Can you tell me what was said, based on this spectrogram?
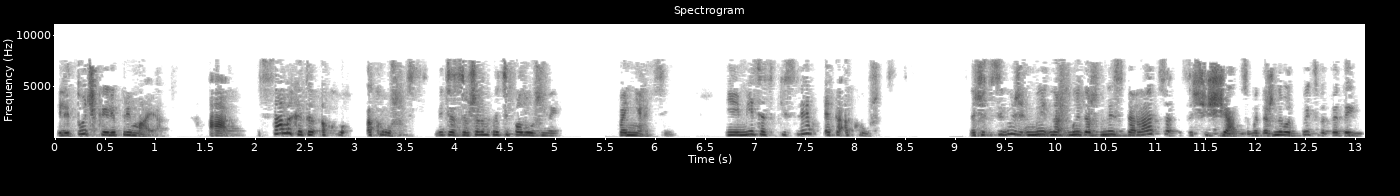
Или точка, или прямая. А самых это окружность. Ведь это совершенно противоположные понятия. И месяц кислев это окружность. Значит, мы, мы должны стараться защищаться. Мы должны вот быть вот в этой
